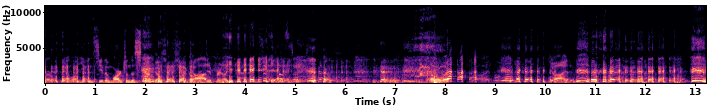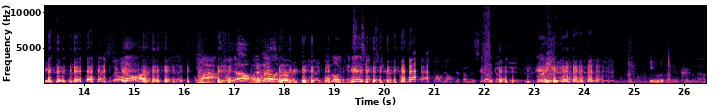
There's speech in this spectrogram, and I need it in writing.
perfectly on the line. You can see the marks from the stucco. Like all the God. different like patterns. oh my god, dude. God. I know. I'm telling you. Like oh, And look, it's textured from the the, from the stucco, dude. You look like a criminal.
